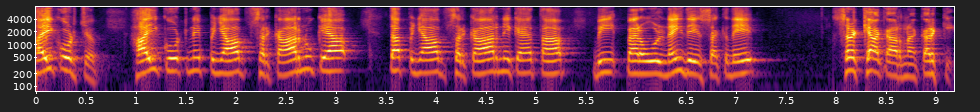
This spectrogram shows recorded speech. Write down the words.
ਹਾਈ ਕੋਰਟ 'ਚ, ਹਾਈ ਕੋਰਟ ਨੇ ਪੰਜਾਬ ਸਰਕਾਰ ਨੂੰ ਕਿਹਾ, ਤਾਂ ਪੰਜਾਬ ਸਰਕਾਰ ਨੇ ਕਹਿਤਾ ਵੀ ਪੈਰੋਲ ਨਹੀਂ ਦੇ ਸਕਦੇ, ਸੁਰੱਖਿਆ ਕਾਰਨਾਂ ਕਰਕੇ।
